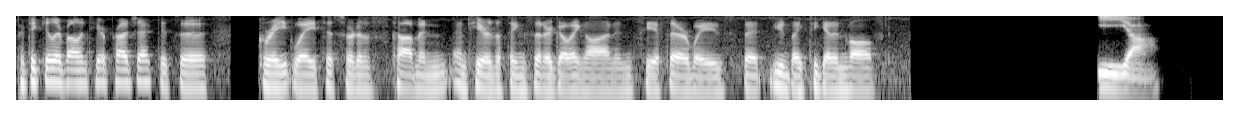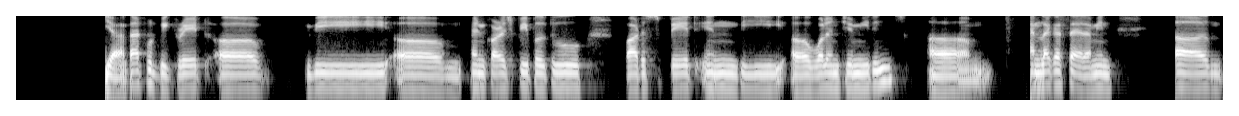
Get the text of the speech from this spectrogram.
particular volunteer project, it's a great way to sort of come and, and hear the things that are going on and see if there are ways that you'd like to get involved. Yeah. Yeah, that would be great. Uh, we um, encourage people to participate in the uh, volunteer meetings. Um, and like I said, I mean, um,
